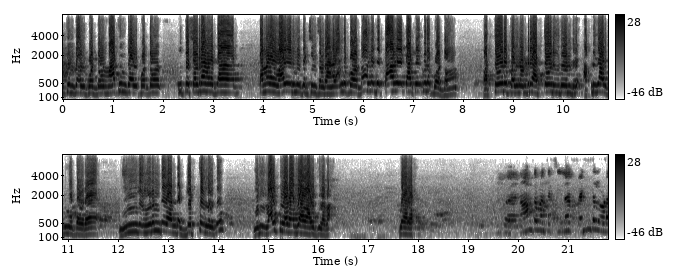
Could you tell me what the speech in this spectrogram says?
அதிமுகவில் போட்டோம் மதிமுகவில் போட்டோம். இப்ப சொல்றாங்களே த- தமிழக வாழ்வுரிமை கட்சின்னு சொல்றாங்களே அங்க போட்டோம். அல்லது தாவே காக்கை கூட போட்டோம். பத்தோடு பதினொன்று அத்தோடு இது ஒன்று. அப்படிதான் இருக்குமே தவிர இங்க இருந்த அந்த கெத்து உங்களுக்கு இனி வாய்ப்புல ராஜா வாய்ப்புல தான் வேற நாம் தமிழர் கட்சியில பெண்களோட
